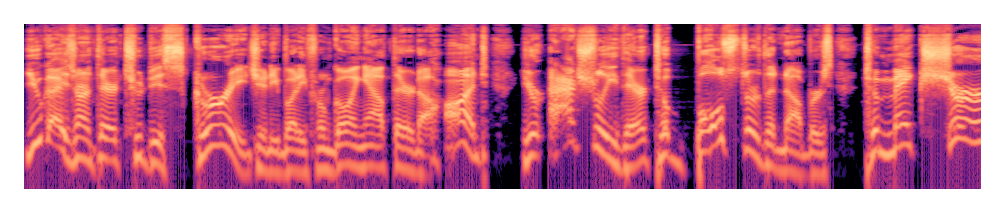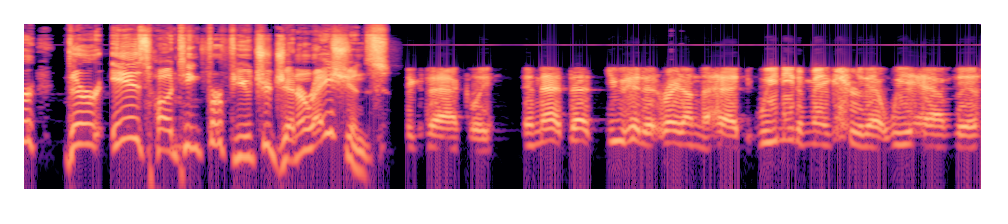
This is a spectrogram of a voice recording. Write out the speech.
you guys aren't there to discourage anybody from going out there to hunt. You're actually there to bolster the numbers, to make sure there is hunting for future generations. Exactly. And that, that you hit it right on the head. We need to make sure that we have this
